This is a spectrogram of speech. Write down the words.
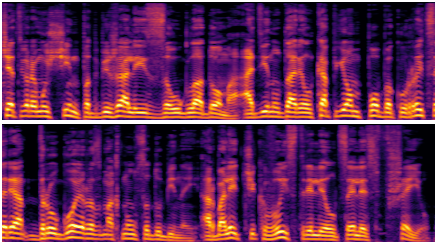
Четверо мужчин подбежали из-за угла дома. Один ударил копьем по боку рыцаря, другой размахнулся дубиной. Арбалетчик выстрелил, целясь в шею.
